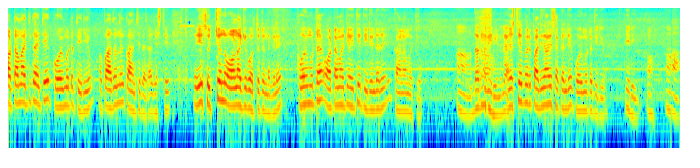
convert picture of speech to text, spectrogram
ഓട്ടോമാറ്റിക് ആയിട്ട് കോഴിമുട്ട തിരിയും. അപ്പോൾ അതൊന്ന് കാണിച്ചു തരാം. ജസ്റ്റ് ഈ സ്വിച്ച് ഒന്ന് ഓൺ ആക്കി കൊടുത്തിട്ടുണ്ടെങ്കിൽ കോഴിമുട്ട ഓട്ടോമാറ്റിക് ആയിട്ട് തിരിയേണ്ടത് കാണാൻ പറ്റും. ജസ്റ്റ് ഇപ്പോൾ ഒരു പതിനാല് സെക്കൻഡ് കോഴിമുട്ട തിരിയും. തിരി. ആ.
